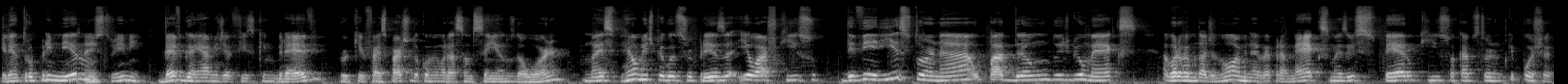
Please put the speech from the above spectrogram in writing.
Ele entrou primeiro Sim. no streaming, deve ganhar a mídia física em breve, porque faz parte da comemoração de 100 anos da Warner, mas realmente pegou de surpresa e eu acho que isso deveria se tornar o padrão do HBO Max Agora vai mudar de nome, né? Vai para Max, mas eu espero que isso acabe se tornando. Porque, poxa,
